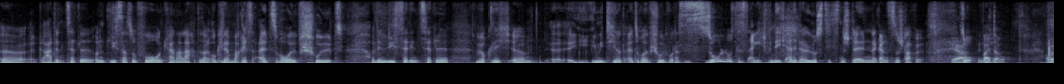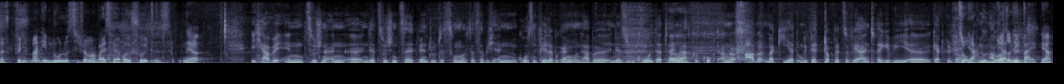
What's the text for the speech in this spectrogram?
äh, hat den Zettel und liest das so vor und keiner lacht. Und sagt, okay, dann mach ich es als Rolf Schuld. Und dann liest er den Zettel wirklich ähm, äh, imitiert als Rolf Schuld vor. Das ist so lustig. Das ist eigentlich, finde ich, eine der lustigsten Stellen der ganzen Staffel. so, finde ich weiter. Aber das findet man eben nur lustig, wenn man weiß, wer Rolf Schuld ist. Ja. Ich habe inzwischen ein, äh, in der Zwischenzeit, während du das gemacht hast, habe ich einen großen Fehler begangen und habe in der Synchrondatei Oh. nachgeguckt. Arnold, Arnold Marquis hat ungefähr doppelt so viele Einträge wie äh, Gerd Günther. So, Hoffmann. nur, nur so nebenbei, ja?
